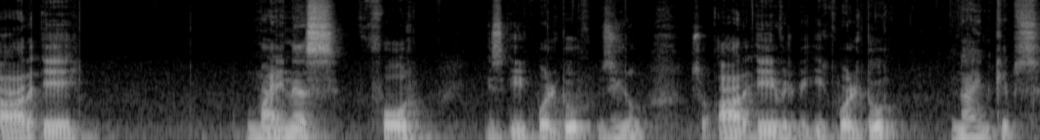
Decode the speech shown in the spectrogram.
RA minus 4 is equal to 0. So RA will be equal to 9 kips.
